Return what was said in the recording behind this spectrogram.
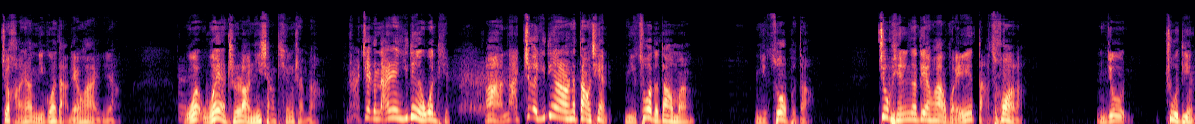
就好像你给我打电话一样，我我也知道你想听什么，那这个男人一定有问题，啊，那这一定要让他道歉，你做得到吗？你做不到。就凭一个电话，喂，打错了，你就注定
